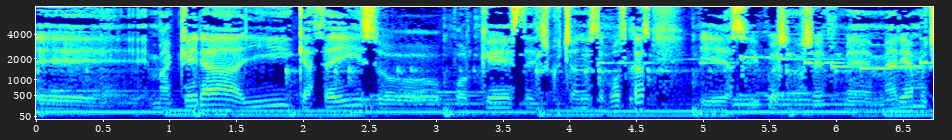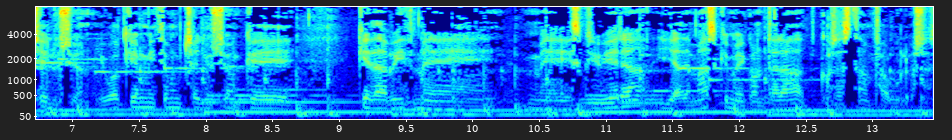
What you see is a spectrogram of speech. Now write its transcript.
eh, maquera y qué hacéis o por qué estáis escuchando este podcast y así, pues no sé, me, haría mucha ilusión. Igual que me hizo mucha ilusión que, que David me, me escribiera y además que me contara cosas tan fabulosas.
